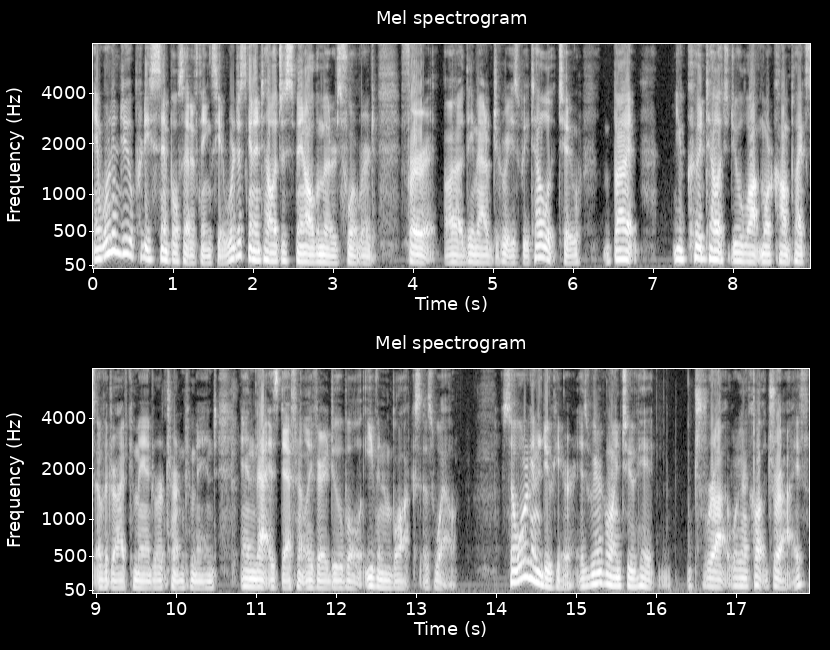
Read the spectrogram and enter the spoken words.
And we're going to do a pretty simple set of things here. We're just going to tell it to spin all the motors forward for uh, the amount of degrees we tell it to. But you could tell it to do a lot more complex of a drive command or a turn command, and that is definitely very doable, even in blocks as well. So what we're going to do here is we're going to hit drive, we're going to call it drive,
